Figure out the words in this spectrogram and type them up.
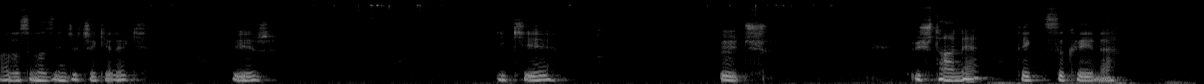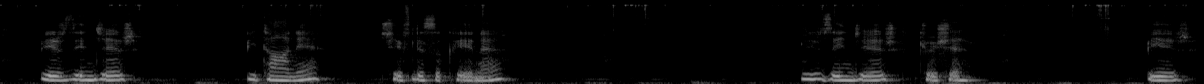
Arasına zincir çekerek. Bir iki üç. Üç tane tek sık iğne. Bir zincir. Bir tane çiftli sık iğne. Bir zincir köşe. Bir.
